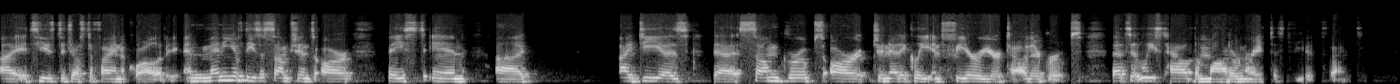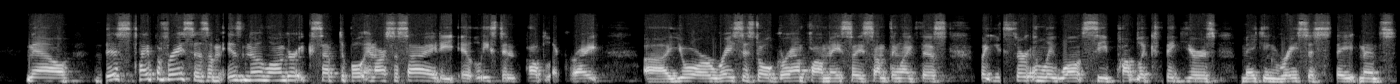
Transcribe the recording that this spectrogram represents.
Uh, it's used to justify inequality. And many of these assumptions are based in uh, ideas that some groups are genetically inferior to other groups. That's at least how the modern racist views things. Now, this type of racism is no longer acceptable in our society, at least in public, right? Uh, your racist old grandpa may say something like this, but you certainly won't see public figures making racist statements,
